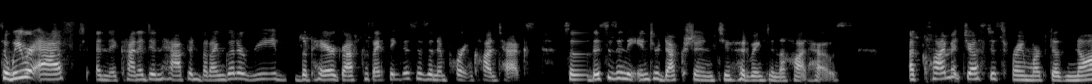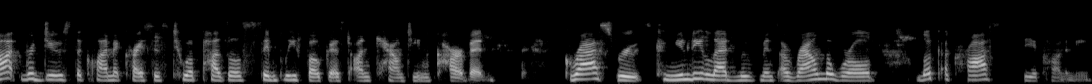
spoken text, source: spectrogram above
So we were asked, and it kind of didn't happen, but I'm going to read the paragraph because I think this is an important context. So this is in the introduction to Hoodwinked in the Hothouse. A climate justice framework does not reduce the climate crisis to a puzzle simply focused on counting carbon. Grassroots, community led movements around the world look across the economy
